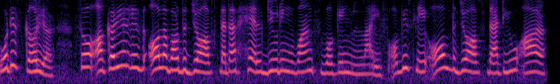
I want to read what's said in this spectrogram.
what is career? So, a career is all about the jobs that are held during one's working life. Obviously, all the jobs that you are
